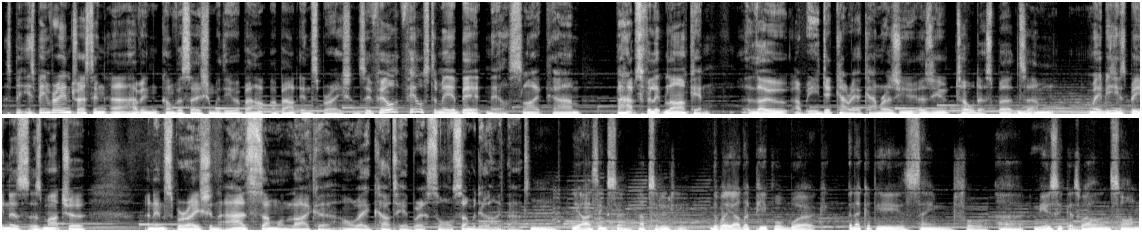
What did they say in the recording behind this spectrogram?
It's been, it's been very interesting uh, having conversation with you about about inspirations. It feels feels to me a bit, Nils, like um, perhaps Philip Larkin, though uh, he did carry a camera as you as you told us, but mm. um, maybe he's been as as much a an inspiration as someone like a Henri Cartier-Bresson or somebody like that. Mm. Yeah, I think so. Absolutely. The way other people work, and that could be the same for uh, music as well, and so on.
